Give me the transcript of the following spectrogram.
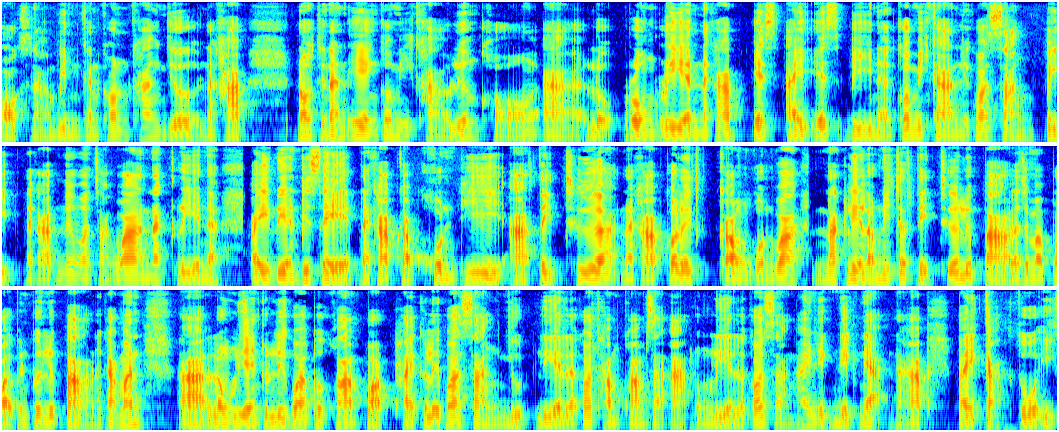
ออกสนามบินกันค่อนข้างเยอะนะครับ นอกจากนั้นเองก็มีข่าวเรื่องของอ่าโรงเรียนนะครับ SISB เนี่ยก็มีการเรียกว่าสั่งปิดนะครับ เนื่องมาจากว่านักเรียนเนี่ยไปเรียนพิเศษนะครับกับคนที่อ่าติดเชื้อนะครับ ก็เลยกังวลว่านักเรียนเหล่านี้จะติดเชื้อหรือเปล่า แล้วจะมาปล่อยเพื่อนๆหรือเปล่านะครับมันอ่าโรงเรียนก็เรียกว่าเพื่อความปลอดภัยก็เลยว่าสั่งหยุดเรียนแล้วก็ทำความสะอาดโรงเรียน แล้วก็สั่งให้เด็กๆเนี่ยนะครับไปกักตัวอีก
